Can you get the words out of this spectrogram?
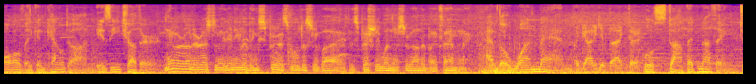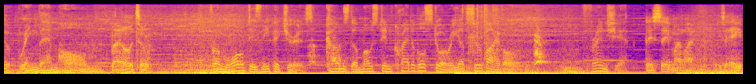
all they can count on is each other. Never underestimate any living spirit's will to survive, especially when they're surrounded by family. And the one man I gotta get back there. will stop at nothing to bring them home. I owe it to him. From Walt Disney Pictures comes the most incredible story of survival, friendship, They saved my life. These eight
